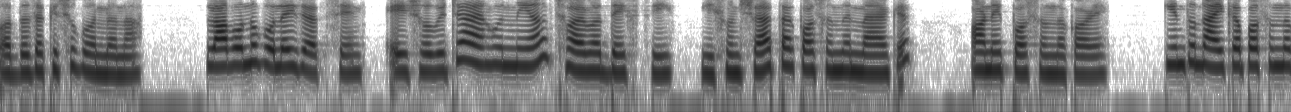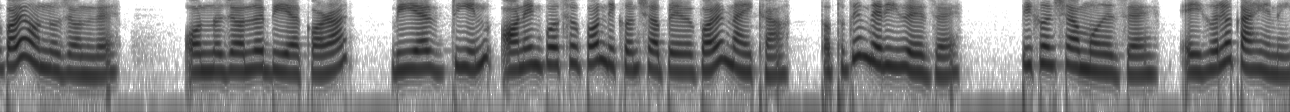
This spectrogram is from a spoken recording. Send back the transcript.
পদ্মজা কিছু বলল না। লাবণ্য বলেই যাচ্ছে, এই ছবিটা এখন নিয়ে ছয়বার দেখছি। লিখন শাহ তার পছন্দের নায়কের অনেক পছন্দ করে, কিন্তু নায়িকা পছন্দ করে অন্য জনরে। অন্য জনরে বিয়ে করা, বিয়ের দিন অনেক বছর পর লিখন শাহ প্রেমে পড়ে নায়িকা, ততদিন দেরি হয়ে যায়। লিখন শাহ মরে যায়, এই হলো কাহিনী।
